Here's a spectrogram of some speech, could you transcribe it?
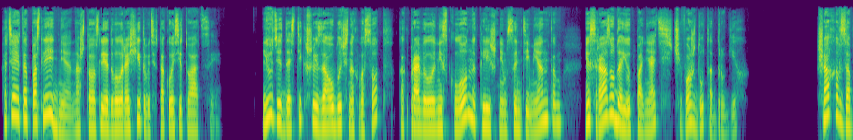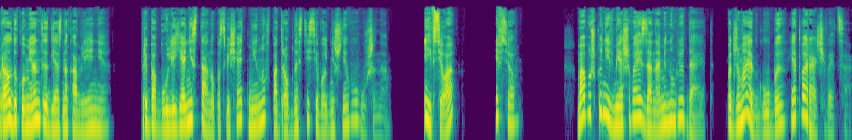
Хотя это последнее, на что следовало рассчитывать в такой ситуации. Люди, достигшие заоблачных высот, как правило, не склонны к лишним сантиментам и сразу дают понять, чего ждут от других. Шахов забрал документы для ознакомления, при бабуле я не стану посвящать Нину в подробности сегодняшнего ужина. И все? И все. Бабушка, не вмешиваясь, за нами наблюдает, поджимает губы и отворачивается.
